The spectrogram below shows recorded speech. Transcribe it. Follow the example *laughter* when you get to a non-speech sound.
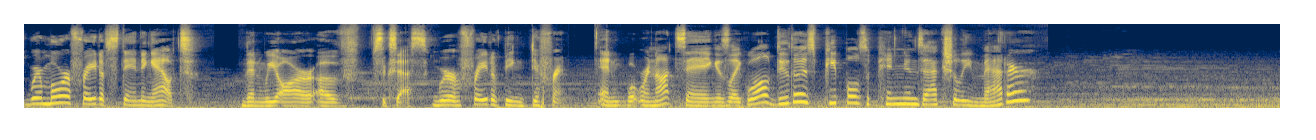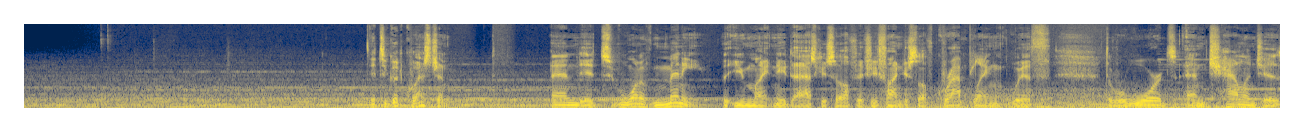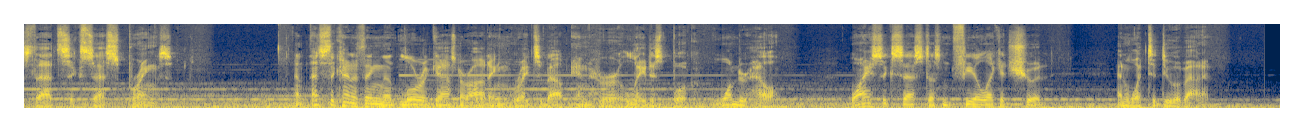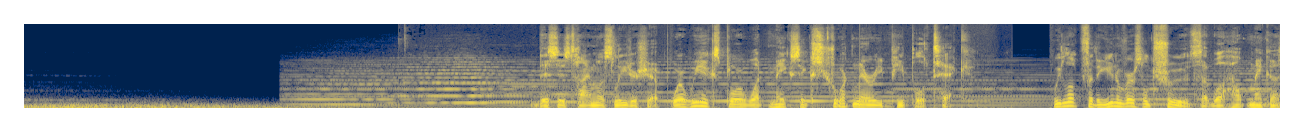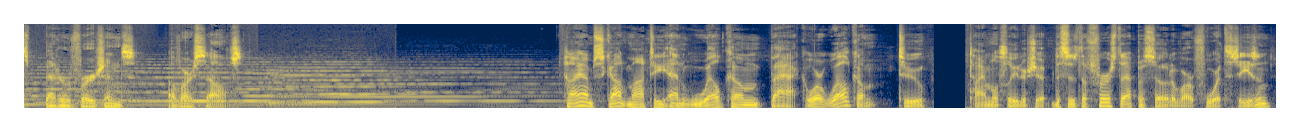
We're more afraid of standing out than we are of success. We're afraid of being different. And what we're not saying is like, well, do those people's opinions actually matter? It's a good question. And it's one of many that you might need to ask yourself if you find yourself grappling with the rewards and challenges that success brings. And that's the kind of thing that Laura Gassner Otting writes about in her latest book, Wonder Hell Why Success Doesn't Feel Like It Should, and What to Do About It. This is Timeless Leadership, where we explore what makes extraordinary people tick. We look for the universal truths that will help make us better versions of ourselves. Hi, I'm Scott Monty, and welcome back, or welcome to Timeless Leadership. This is the first episode of our fourth season.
